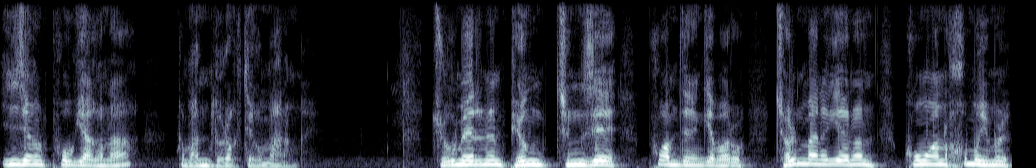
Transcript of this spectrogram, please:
인생을 포기하거나 그만 누락되고 마는 거예요. 죽음에 이르는 병 증세에 포함되는 게 바로 절망에게 하는 공허한 허무임을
